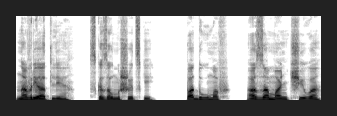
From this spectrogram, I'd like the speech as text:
Навряд ли, сказал Мышецкий. Подумав, а заманчиво.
